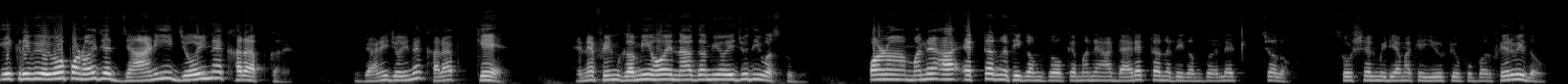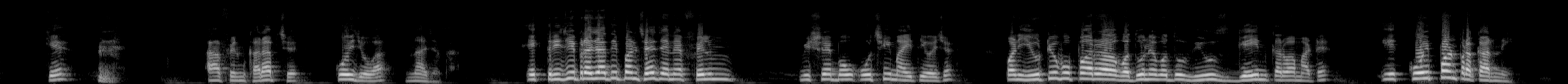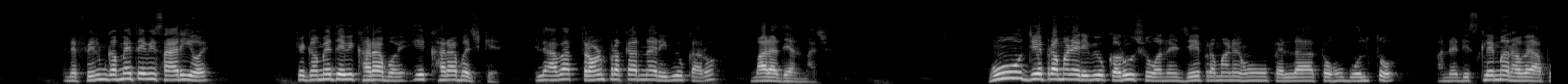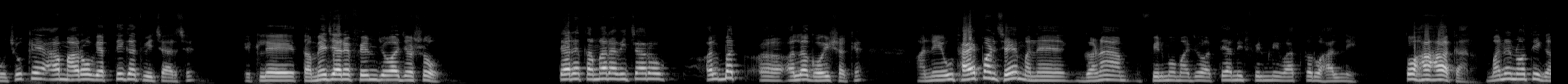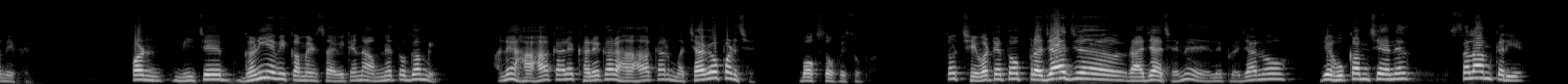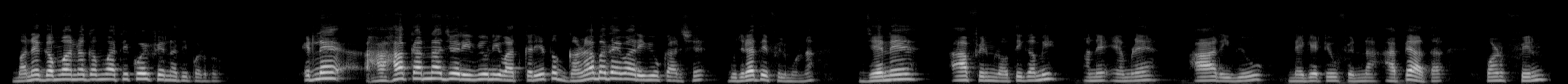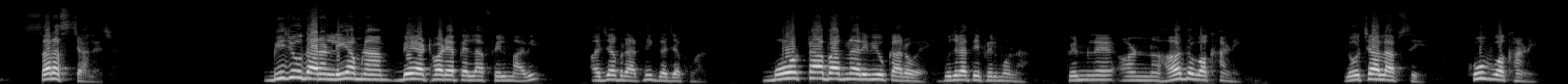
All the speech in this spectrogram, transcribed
એક રિવ્યૂ એવો પણ હોય જે જાણી જોઈને ખરાબ કરે. જાણી જોઈને ખરાબ કે. એને ફિલ્મ ગમી હોય, ના ગમી હોય એ જુદી વસ્તુ છે. પણ મને આ એક્ટર નથી ગમતો કે મને આ ડાયરેક્ટર નથી ગમતો, એટલે ચલો સોશિયલ મીડિયામાં કે યુટ્યુબ ઉપર ફેરવી દઉં કે આ ફિલ્મ ખરાબ છે, કોઈ જોવા ના જતા. એક ત્રીજી પ્રજાતિ પણ છે જેને ફિલ્મ વિશે બહુ ઓછી માહિતી હોય છે, પણ યુટ્યુબ ઉપર વધુ ને વધુ વ્યૂઝ ગેઇન કરવા માટે એ કોઈ પણ પ્રકારની, એટલે ફિલ્મ ગમે તેવી સારી હોય કે ગમે તેવી ખરાબ હોય, એ ખરાબ જ કે. એટલે આવા ત્રણ પ્રકારના રિવ્યૂકારો મારા ધ્યાનમાં છે. હું જે પ્રમાણે રિવ્યૂ કરું છું અને જે પ્રમાણે હું પહેલાં તો હું બોલતો અને ડિસ્ક્લેમર હવે આપું છું કે આ મારો વ્યક્તિગત વિચાર છે. એટલે તમે જ્યારે ફિલ્મ જોવા જશો, ત્યારે તમારા વિચારો અલબત્ત અલગ હોઈ શકે. અને એવું થાય પણ છે, મને ઘણા ફિલ્મોમાં જો અત્યારની જ ફિલ્મની વાત કરું હાલની, તો હાહાકાર. મને નહોતી ગમી ફિલ્મ પણ નીચે ઘણી એવી કમેન્ટ્સ આવી કે ના, અમને તો ગમી. અને હાહાકારે ખરેખર હાહાકાર મચાવ્યો પણ છે બોક્સ ઓફિસ ઉપર. તો છેવટે તો પ્રજા જ રાજા છે ને, એટલે પ્રજાનો જે હુકમ છે એને સલામ કરીએ. મને ગમવા ન ગમવાથી કોઈ ફેર નથી પડતો. એટલે હાહાકારના જે રિવ્યૂની વાત કરીએ તો ઘણા બધા એવા રિવ્યૂકાર છે ગુજરાતી ફિલ્મોના, જેને આ ફિલ્મ નહોતી ગમી અને એમણે આ રિવ્યૂ નેગેટિવ ફિલ્મના આપ્યા હતા. પણ ફિલ્મ સરસ ચાલે છે. બીજું ઉદાહરણ લઈએ, હમણાં બે અઠવાડિયા પહેલાં ફિલ્મ આવી, અજબ રાતની ગજબવાત મોટા ભાગના રિવ્યુકારોએ ગુજરાતી ફિલ્મોના ફિલ્મને અણહદ વખાણી, લોચા લાપસી, ખૂબ વખાણી,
